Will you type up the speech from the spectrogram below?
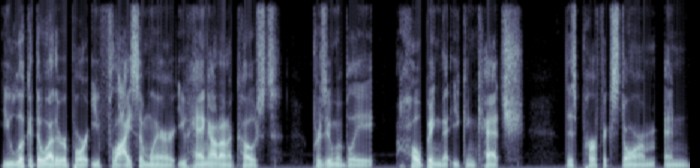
You look at the weather report you fly somewhere you hang out on a coast presumably hoping that you can catch this perfect storm and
